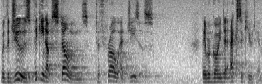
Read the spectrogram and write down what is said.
with the Jews picking up stones to throw at Jesus. They were going to execute him.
